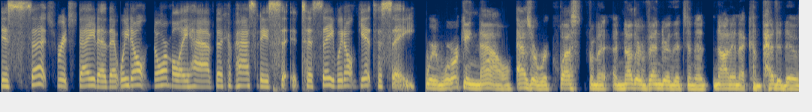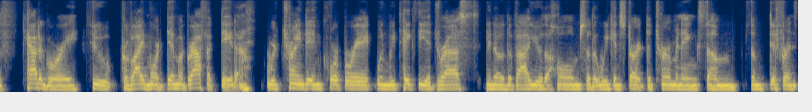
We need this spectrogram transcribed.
is such rich data that we don't normally have the capacity to see we don't get to see we're working now as a request from a, another vendor that's in a not in a competitive category to provide more demographic data we're trying to incorporate when we take the address you know the value of the home so that we can start determining some some different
